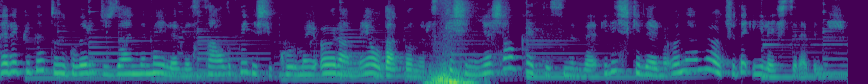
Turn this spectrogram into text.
Terapide duyguları düzenlemeyle ve sağlıklı ilişki kurmayı öğrenmeye odaklanırız. Kişinin yaşam kalitesini ve ilişkilerini önemli ölçüde iyileştirebilir.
